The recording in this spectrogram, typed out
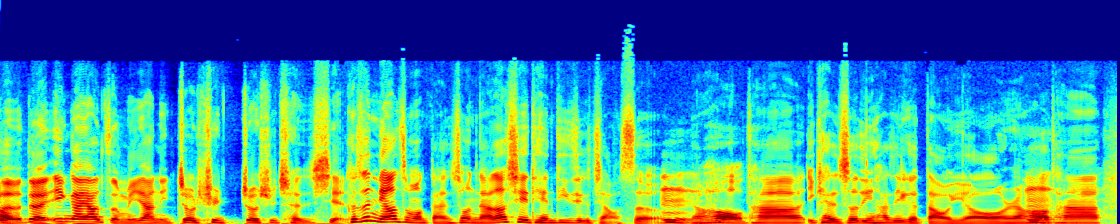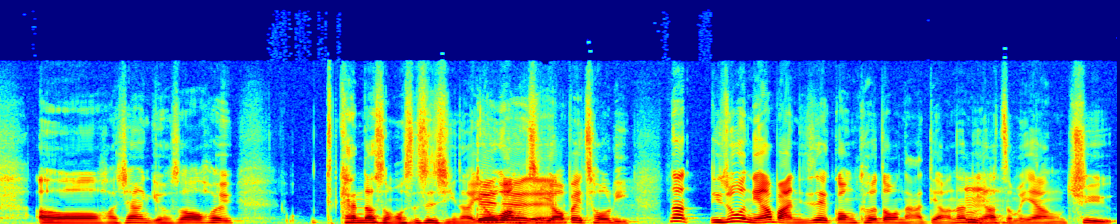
色，对，应该要怎么样，你就去就去呈现。可是你要怎么感受？拿到谢天地这个角色，嗯，然后他一开始设定他是一个导游，然后他呃，好像有时候会看到什么事情呢，又忘记要被抽离。那你如果你要把你这些功课都拿掉，那你要怎么样去？”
